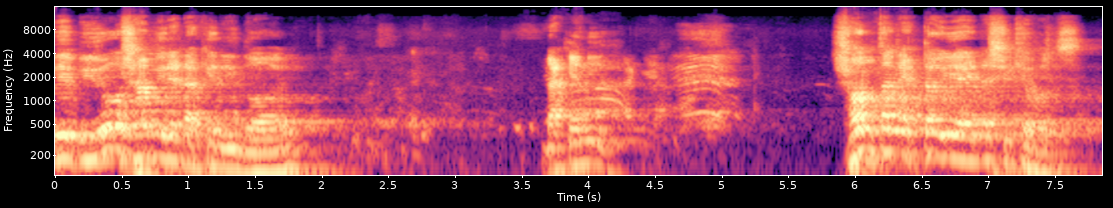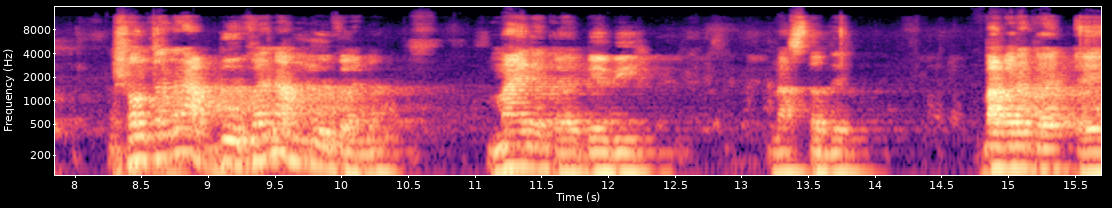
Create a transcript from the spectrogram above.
বেবিও স্বামীরে ডাকে, হৃদয়। ডাকেনি। সন্তান একটা ওই এটা শিখে বলছে। সন্তানের আব্বু কয় না, আম্মু কয় না। মায়ের কয় বেবি নাস্তা দে। বাবারা কয়, এই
